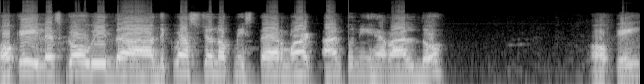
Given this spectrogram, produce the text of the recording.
Okay, let's go with uh, the question of Mr. Mark Anthony Heraldo. Okay.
